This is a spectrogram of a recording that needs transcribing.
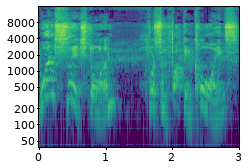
one snitched on him for some fucking coins.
